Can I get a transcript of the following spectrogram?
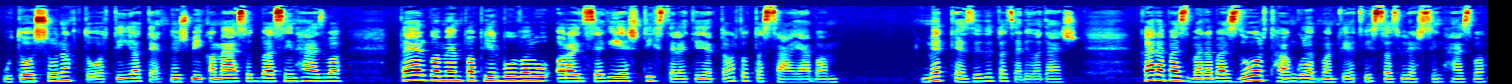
Utolsónak tortilla teknős béka mászott be a színházba, pergamen papírból való aranyszegélyes tiszteletjegyet tartott a szájában. Megkezdődött az előadás. Karabasz Barabasz zord hangulatban tért vissza az üres színházba.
